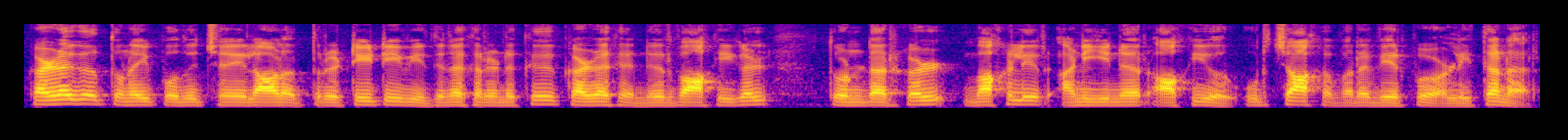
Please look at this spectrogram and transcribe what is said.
கழக துணை பொதுச் செயலாளர் திரு. டிடிவி தினகரனுக்கு கழக நிர்வாகிகள் தொண்டர்கள் மகளிர் அணியினர் ஆகியோர் உற்சாக வரவேற்பு அளித்தனர்.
